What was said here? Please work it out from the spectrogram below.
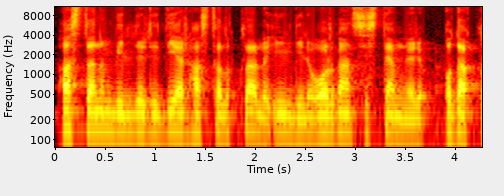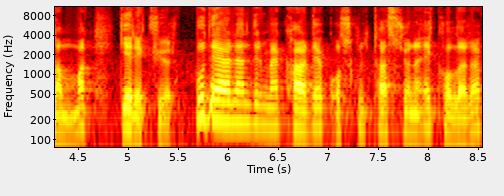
hastanın bildirdiği diğer hastalıklarla ilgili organ sistemleri odaklanmak gerekiyor. Bu değerlendirme kardiyak oskültasyona ek olarak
